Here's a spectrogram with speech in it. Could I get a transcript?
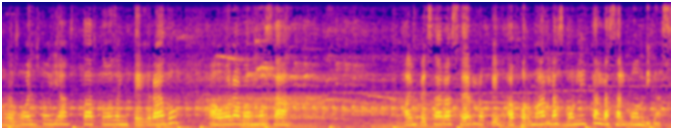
revuelto ya está todo integrado. Ahora vamos a a empezar a hacer lo que a formar las bolitas las albóndigas.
